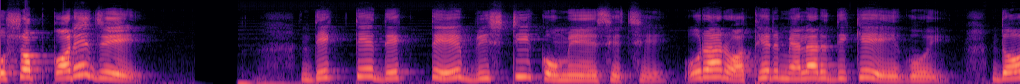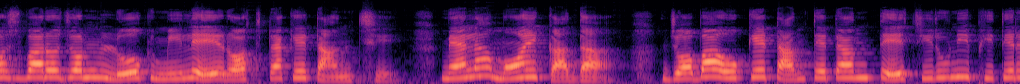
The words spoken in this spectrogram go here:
ওসব করে যে। দেখতে দেখতে বৃষ্টি কমে এসেছে, ওরা রথের মেলার দিকে এগোয়। দশ বারো জন লোক মিলে রথটাকে টানছে, মেলা ময় কাদা। জবা ওকে টানতে টানতে চিরুনি ফিতের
